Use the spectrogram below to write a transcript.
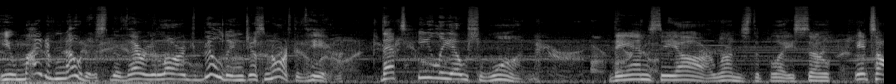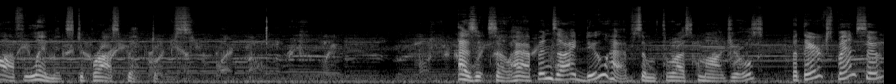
You might have noticed the very large building just north of here. That's Helios 1. The NCR runs the place, so it's off limits to prospectors. As it so happens, I do have some thrust modules, but they're expensive.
